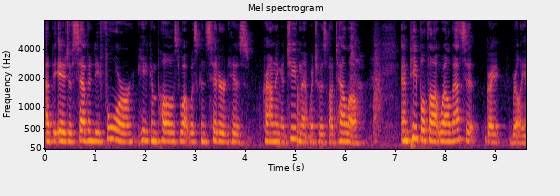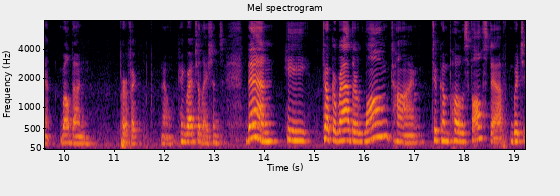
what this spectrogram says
At the age of 74, he composed what was considered his crowning achievement, which was Otello. And people thought, well, that's it, great, brilliant, well done, perfect, no, congratulations. Then he took a rather long time to compose Falstaff, which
